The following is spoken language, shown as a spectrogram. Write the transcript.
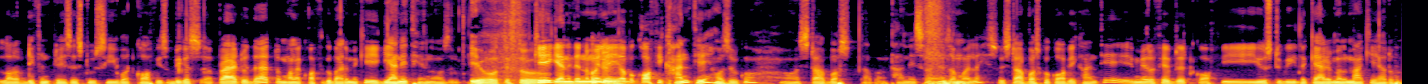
lot of different places to see what coffee because prior to that मलाई कफीको बारेमा केही ज्ञानै थिएन हजुर। ए हो त्यस्तो केही ज्ञानै थिएन। मैले अब कफी खान्थेँ हजुरको स्टाफ बस त अब थाहा नै छ होइन जम्मैलाई सो स्टाफ बसको कफी खान्थेँ। मेरो favourite coffee used to be the caramel माकिहरू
